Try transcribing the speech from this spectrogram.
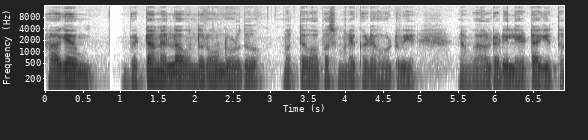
ಹಾಗೆ ಬೆಟ್ಟನೆಲ್ಲ ಒಂದು ರೌಂಡ್ ಹೊಡೆದು ಮತ್ತೆ ವಾಪಸ್ ಮನೆ ಕಡೆ ಹೊರಟ್ವಿ ನಮ್ಗೆ ಆಲ್ರೆಡಿ ಲೇಟ್ ಆಗಿತ್ತು.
